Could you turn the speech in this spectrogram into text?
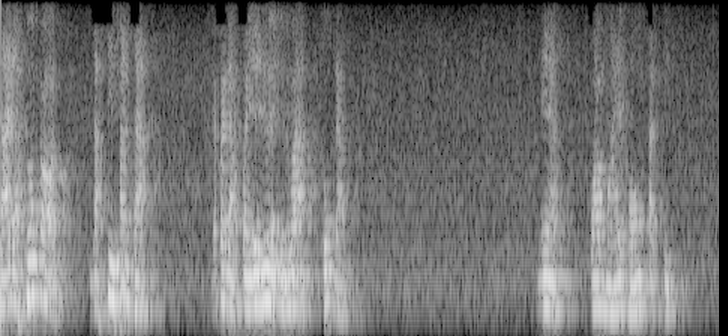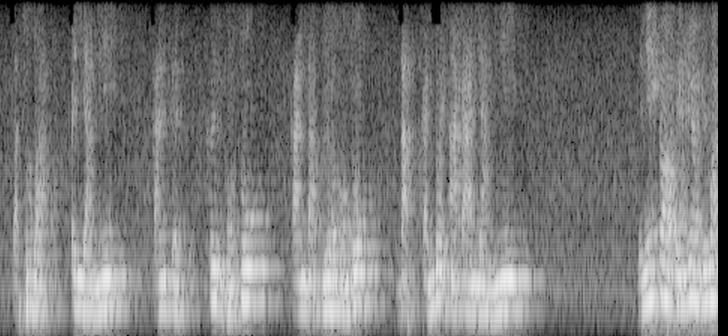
สายดับทุกข์ก็ดับที่ปัจจัยแล้วก็ดับไปเรื่อยๆจนว่าทุกข์ดับ เนี่ย ความหมายของปฏิจจสุบัติเป็นอย่างนี้ การเกิดขึ้นของทุกข์การดับลงของทุกข์ดับกันด้วยอาการอย่างนี้ทีนี้ก็เป็นเรื่องที่ว่า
